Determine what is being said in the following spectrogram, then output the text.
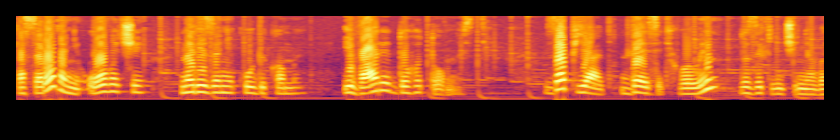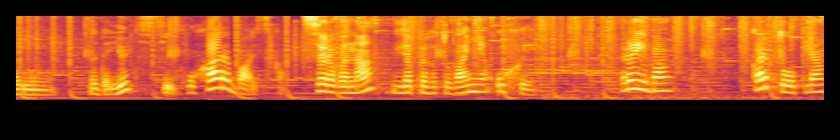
пасировані овочі, нарізані кубиками, і варять до готовності. За 5-10 хвилин до закінчення варіння додають сіль. Уха рибальська. Сировина для приготування ухи. Риба, картопля,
